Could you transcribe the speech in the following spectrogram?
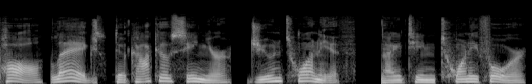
Paul Legs DiCocco Sr., June 20, 1924,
